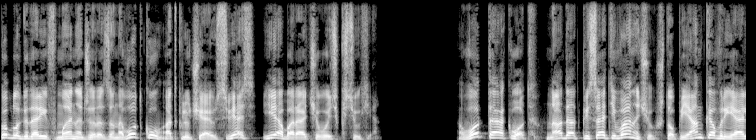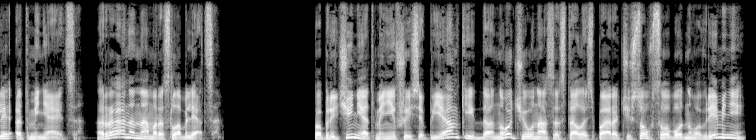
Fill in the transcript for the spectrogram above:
Поблагодарив менеджера за наводку, отключаю связь и оборачиваюсь к Сюхе. Вот так вот. Надо отписать Иванычу, что пьянка в реале отменяется. Рано нам расслабляться. По причине отменившейся пьянки до ночи у нас осталось пара часов свободного времени,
